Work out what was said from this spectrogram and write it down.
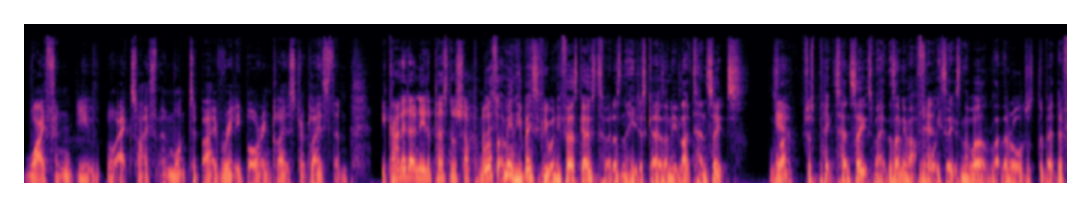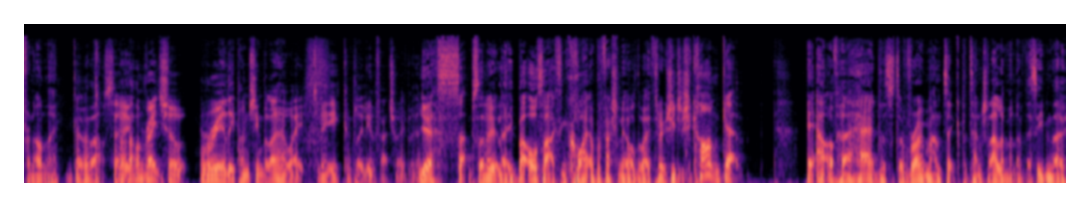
wife and you or ex-wife and want to buy really boring clothes to replace them, you kind of don't need a personal shopper, mate. Well, that's what I mean. He basically, when he first goes to it, doesn't he? He just goes, I need like 10 suits. It's Yeah. like, just pick 10 suits, mate. There's only about 40 Yeah. suits in the world. Like, they're all just a bit different, aren't they? Go for that. so Like that one? Rachel really punching below her weight to be completely infatuated with him. Yes, absolutely. But also acting quite unprofessionally all the way through. She she can't get it out of her head the sort of romantic potential element of this, even though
